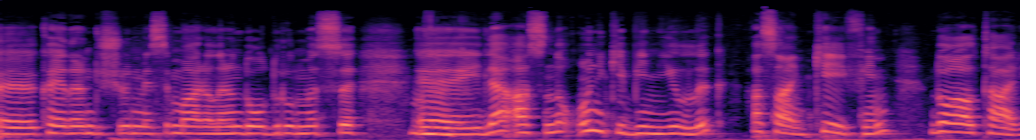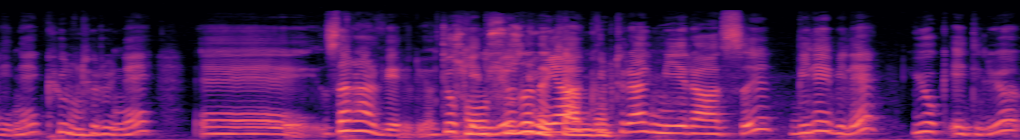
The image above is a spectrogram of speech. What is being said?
e, kayaların düşürülmesi, mağaraların doldurulması e, ile aslında 12 bin yıllık Hasan Keyf'in doğal tarihine, kültürüne e, zarar veriliyor. Yok Sonsuza ediliyor. Dünya de. kültürel mirası bile bile yok ediliyor.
